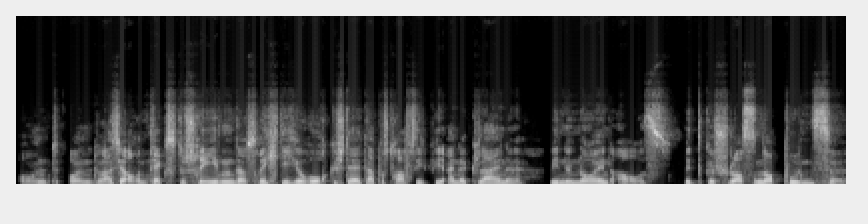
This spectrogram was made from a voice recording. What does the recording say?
und, und du hast ja auch im Text geschrieben, das richtige hochgestellte Apostroph sieht wie eine kleine, wie eine Neun aus, mit geschlossener Punze.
